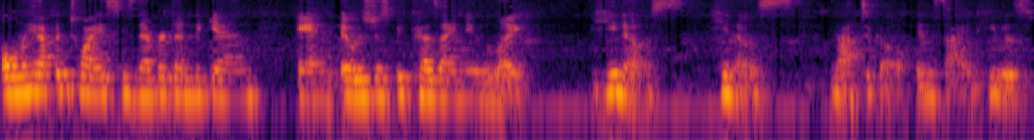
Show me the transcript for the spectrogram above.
only happened twice. He's never done it again. And it was just because i knew like he knows he knows not to go inside. He was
